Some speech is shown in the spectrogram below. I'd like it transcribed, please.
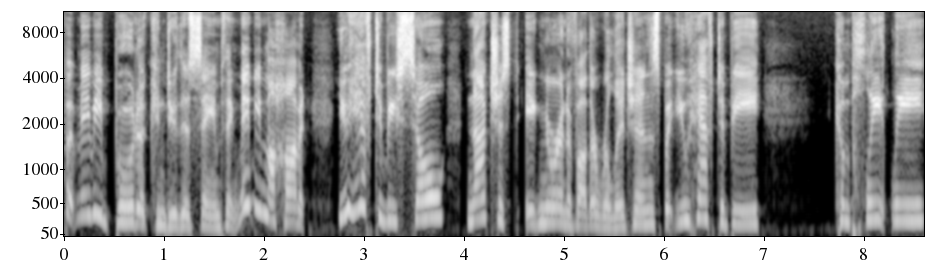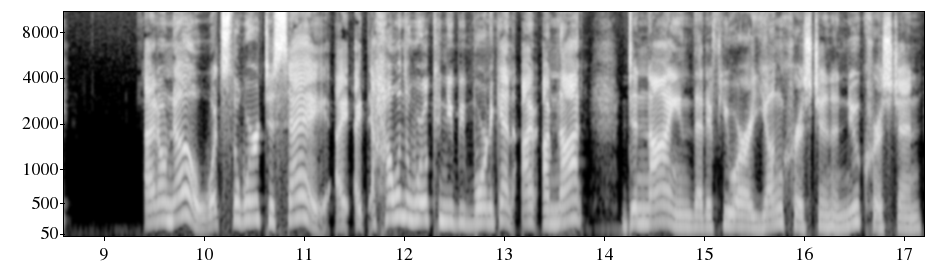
but maybe Buddha can do the same thing? Maybe Muhammad. You have to be so not just ignorant of other religions, but you have to be completely I don't know. What's the word to say? I, I, how in the world can you be born again? I, I'm not denying that if you are a young Christian, a new Christian,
